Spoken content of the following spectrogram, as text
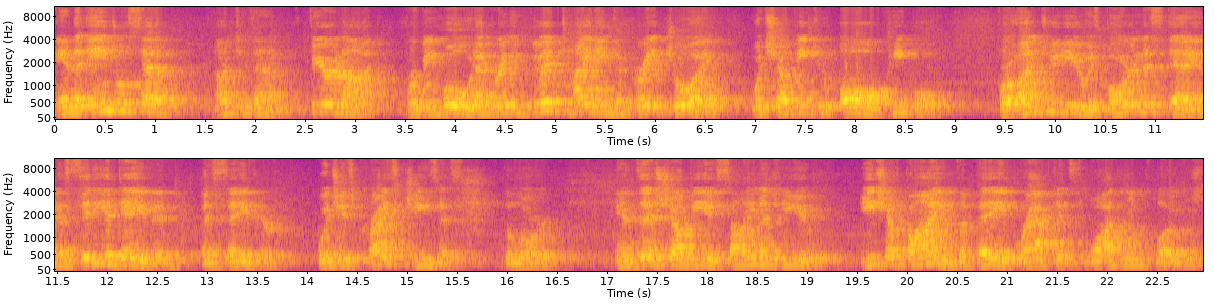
And the angel said unto them, Fear not, for behold, I bring you good tidings of great joy, which shall be to all people. For unto you is born this day in the city of David a Savior, which is Christ Jesus the Lord. And this shall be a sign unto you. Ye shall find the babe wrapped in swaddling clothes,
